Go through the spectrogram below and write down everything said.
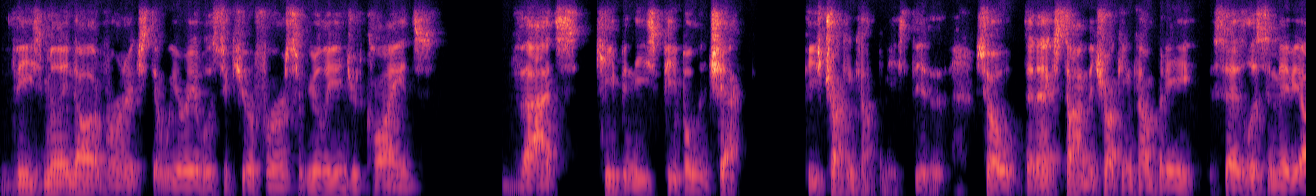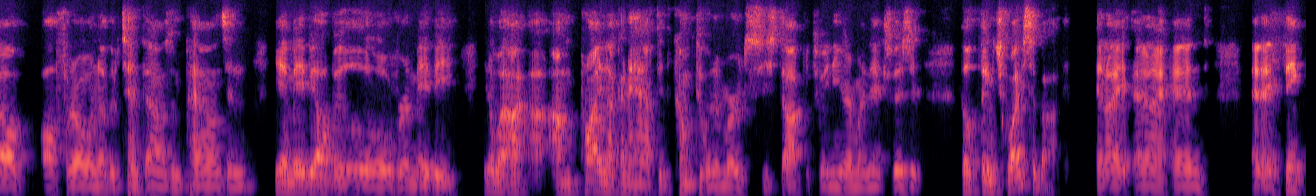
these million dollar verdicts that we are able to secure for our severely injured clients, that's keeping these people in check. These trucking companies. So the next time the trucking company says, "Listen, maybe I'll I'll throw another ten thousand pounds, and yeah, maybe I'll be a little over, and maybe you know what, I, I'm probably not going to have to come to an emergency stop between here and my next visit." They'll think twice about it, and I and I and and I think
